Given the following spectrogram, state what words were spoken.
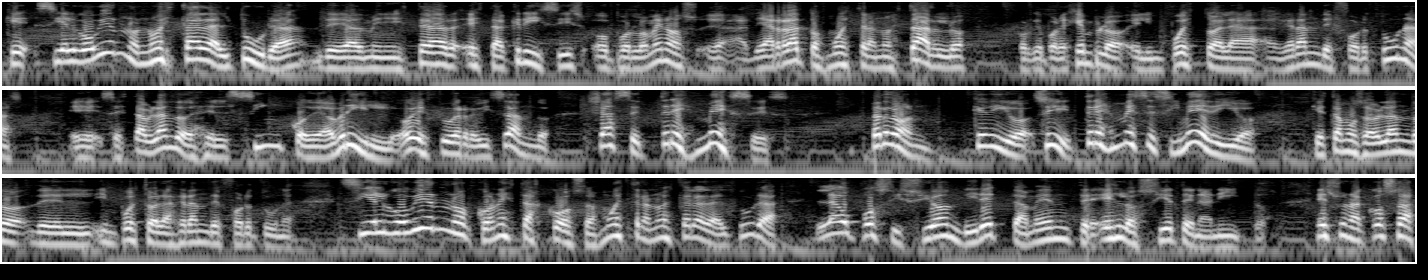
que si el gobierno no está a la altura de administrar esta crisis, o por lo menos eh, de a ratos muestra no estarlo, Porque, por ejemplo, el impuesto a las grandes fortunas eh, se está hablando desde el 5 de abril. Hoy estuve revisando. Ya hace tres meses. Perdón, ¿qué digo? Sí, tres meses y medio que estamos hablando del impuesto a las grandes fortunas. Si el gobierno con estas cosas muestra no estar a la altura, la oposición directamente es los siete enanitos. Es una cosa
